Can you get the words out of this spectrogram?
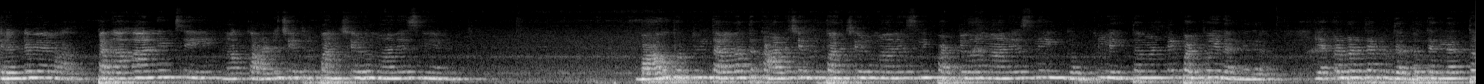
రెండు వేల పదహారు నుంచి నాకు కాళ్ళు చేతులు పనిచేయడం మానేసినాయండి బాబు పుట్టిన తర్వాత కాళ్ళు చేతులు పనిచేయడం మానేసి పట్టుకోవడం మానేసి గబ్బులు ఎగుతామంటే పడిపోయేదాన్ని దగ్గర ఎక్కడ పడితే అక్కడ దెబ్బ తగిలేస్తూ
